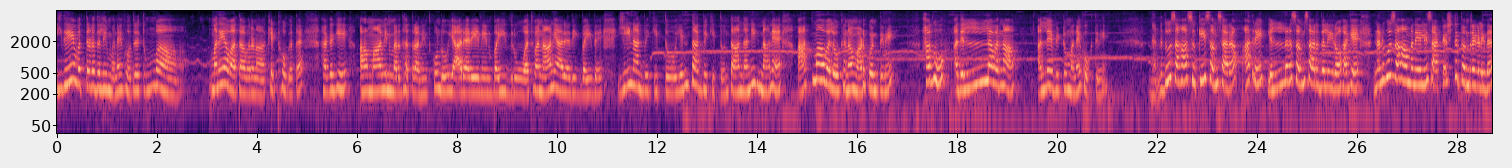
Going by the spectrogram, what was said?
ಇದೇ ಒತ್ತಡದಲ್ಲಿ ಮನೆಗೆ ಹೋದರೆ ತುಂಬ ಮನೆಯ ವಾತಾವರಣ ಕೆಟ್ಟು ಹೋಗುತ್ತೆ. ಹಾಗಾಗಿ ಆ ಮಾವಿನ ಮರದ ಹತ್ರ ನಿಂತ್ಕೊಂಡು ಯಾರ್ಯಾರು ಏನೇನು ಬೈದರು ಅಥವಾ ನಾನು ಯಾರ್ಯಾರಿಗೆ ಬೈದೆ, ಏನಾಗಬೇಕಿತ್ತು, ಎಂತಾಗಬೇಕಿತ್ತು ಅಂತ ನನಗೆ ನಾನೇ ಆತ್ಮಾವಲೋಕನ ಮಾಡ್ಕೊತೀನಿ. ಹಾಗೂ ಅದೆಲ್ಲವನ್ನು ಅಲ್ಲೇ ಬಿಟ್ಟು ಮನೆಗೆ ಹೋಗ್ತೀನಿ. ನನ್ನದು ಸಹ ಸುಖಿ ಸಂಸಾರ, ಆದರೆ ಎಲ್ಲರ ಸಂಸಾರದಲ್ಲಿ ಇರೋ ಹಾಗೆ ನನಗೂ ಸಹ ಮನೆಯಲ್ಲಿ ಸಾಕಷ್ಟು ತೊಂದರೆಗಳಿದೆ.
